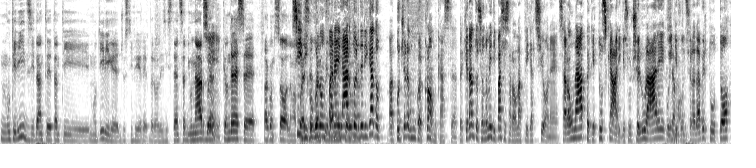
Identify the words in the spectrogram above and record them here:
utilizzi, tante, tanti motivi che giustificherebbero l'esistenza di un hardware sì. che non deve essere la console. Ma sì, dico che non farei l'hardware una... dedicato, appoggerei comunque al Chromecast. Perché tanto secondo me di base sarà un'applicazione, sarà un'app che tu scarichi sul cellulare, quindi Siamo... funziona dappertutto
